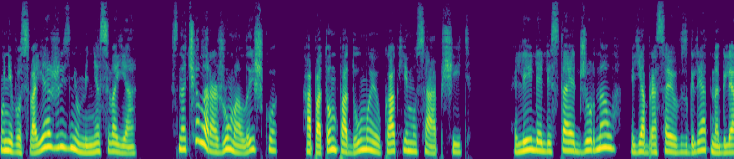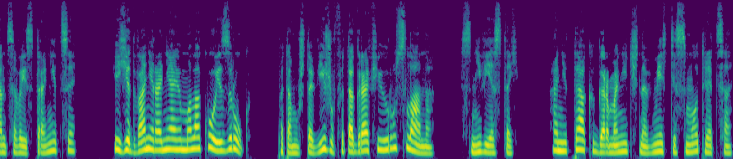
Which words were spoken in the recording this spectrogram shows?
У него своя жизнь, у меня своя. Сначала рожу малышку, а потом подумаю, как ему сообщить. Лиля листает журнал, я бросаю взгляд на глянцевые страницы и едва не роняю молоко из рук потому что вижу фотографию Руслана с невестой. Они так гармонично вместе смотрятся.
